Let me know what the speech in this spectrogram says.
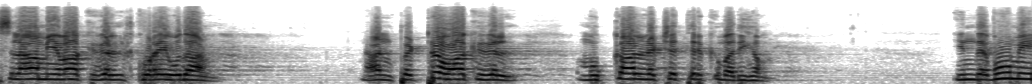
இஸ்லாமிய வாக்குகள் குறைவுதான். நான் பெற்ற வாக்குகள் முக்கால் லட்சத்திற்கும் அதிகம். இந்த பூமி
